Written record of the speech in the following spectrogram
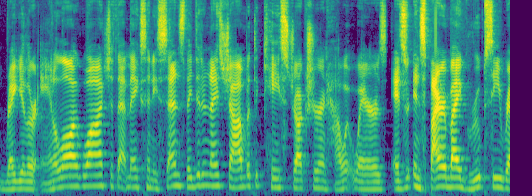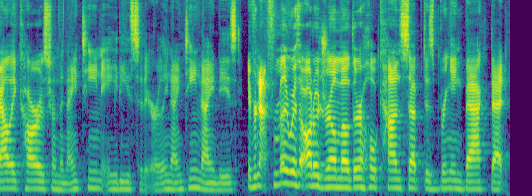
regular analog watch, if that makes any sense. They did a nice job with the case structure and how it wears. It's inspired by Group C rally cars from the 1980s to the early 1990s. If you're not familiar with Autodromo, their whole concept is bringing back that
